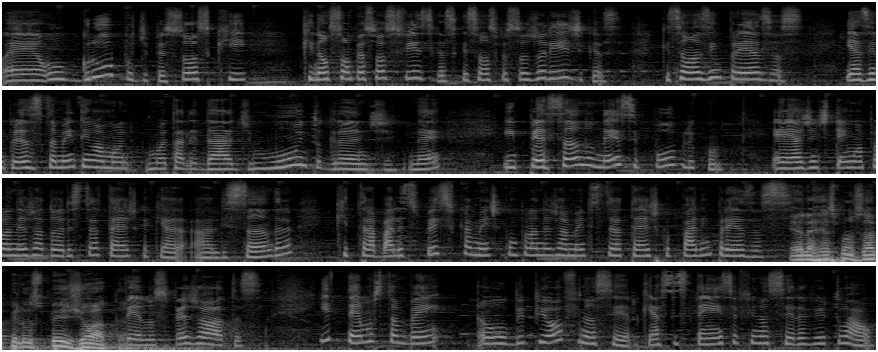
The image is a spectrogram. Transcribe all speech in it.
é, um grupo de pessoas que, que não são pessoas físicas, que são as pessoas jurídicas, que são as empresas. E as empresas também têm uma mo- mortalidade muito grande, né? E pensando nesse público, é, a gente tem uma planejadora estratégica, que é a Alessandra, que trabalha especificamente com planejamento estratégico para empresas Ela é responsável pelos PJ. pelos PJs. E temos também o BPO financeiro, que é assistência financeira virtual,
